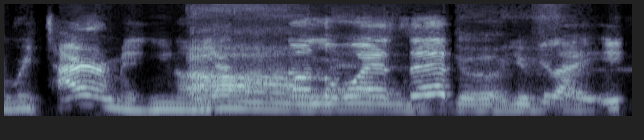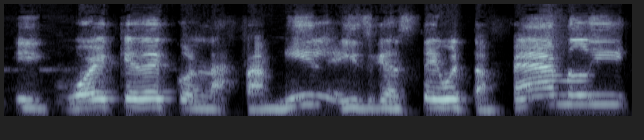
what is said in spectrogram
retirement. You know, ya Ah, no lo voy a hacer. dude, you like, y, y voy a quedar con la familia. He's gonna stay with the family.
